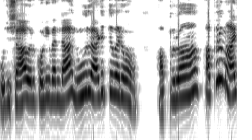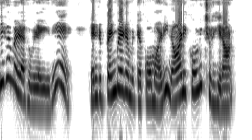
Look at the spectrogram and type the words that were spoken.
புதுசா ஒரு கொடி வந்தா நூறு அடுத்து வரும். அப்புறம் அப்புறம் அதிக மிளகு விளையுதே என்று பெண் வேடமிட்ட கோமாளி நாணிக்கோன்னு சொல்கிறான்.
